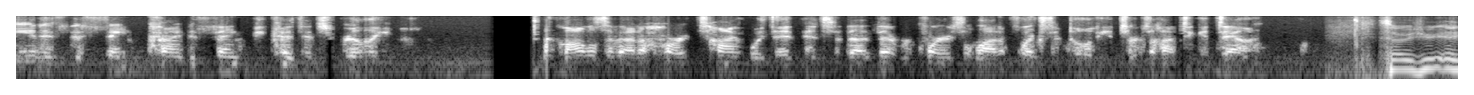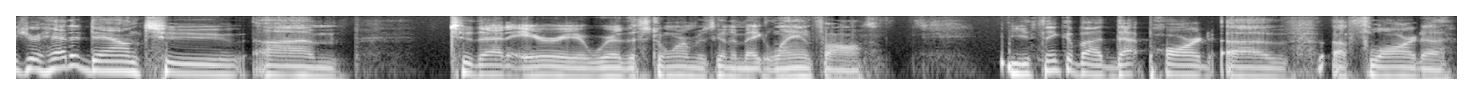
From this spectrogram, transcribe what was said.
Ian is the same kind of thing because it's really models have had a hard time with it, and so that that requires a lot of flexibility in terms of hunting it down. So as you as you're headed down to um, to that area where the storm is going to make landfall, you think about that part of of Florida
